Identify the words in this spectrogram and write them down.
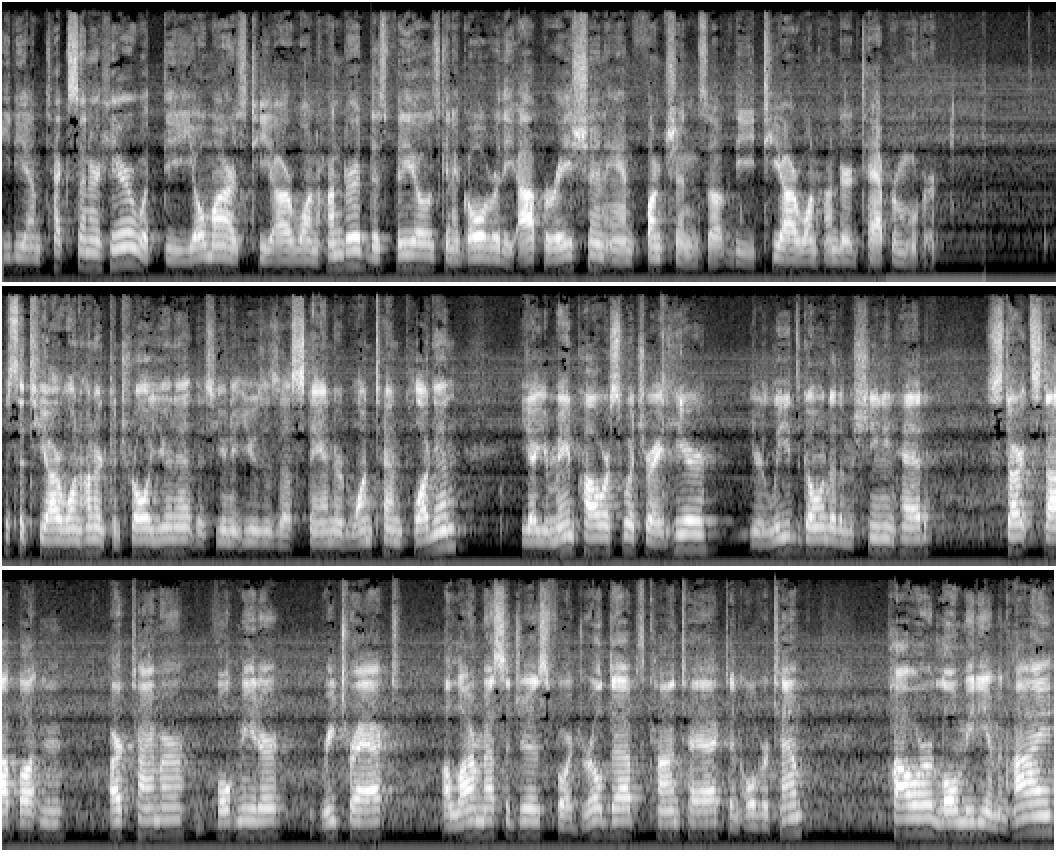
EDM Tech Center here with the Yomars TR100. This video is going to go over the operation and functions of the TR100 tap remover. This is a TR100 control unit. This unit uses a standard 110 plug-in. You got your main power switch right here. Your leads go into the machining head. Start stop button, arc timer, voltmeter, retract, alarm messages for drill depth, contact, and over temp power, low, medium, and high,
